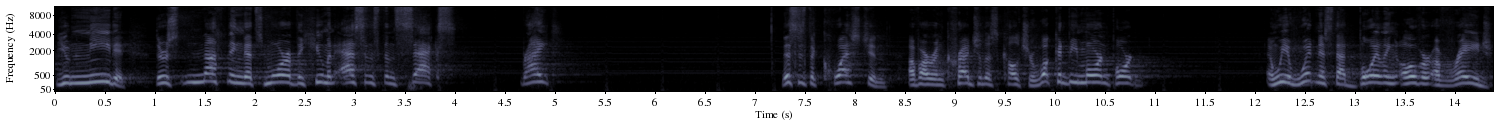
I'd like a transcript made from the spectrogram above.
You need it. There's nothing that's more of the human essence than sex, right? This is the question of our incredulous culture. What could be more important? And we have witnessed that boiling over of rage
